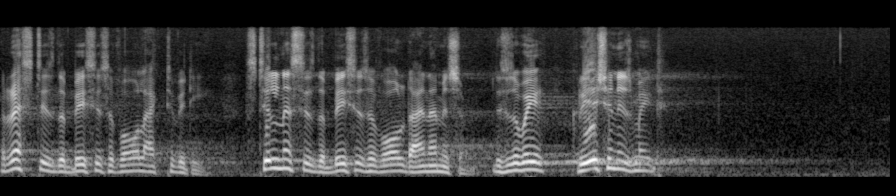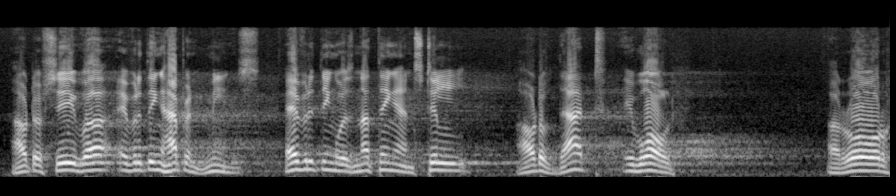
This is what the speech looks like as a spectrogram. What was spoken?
rest is the basis of all activity. Stillness is the basis of all dynamism. This is the way creation is made. Out of Shiva, everything happened, means everything was nothing and still out of that evolved a roar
